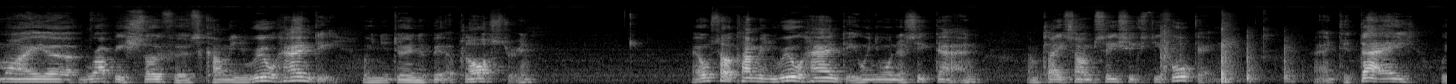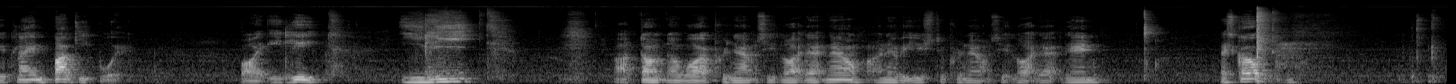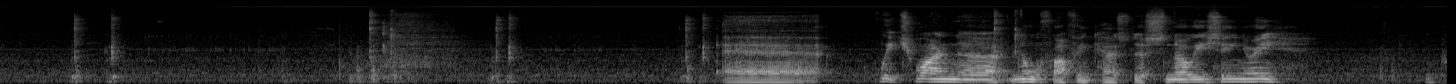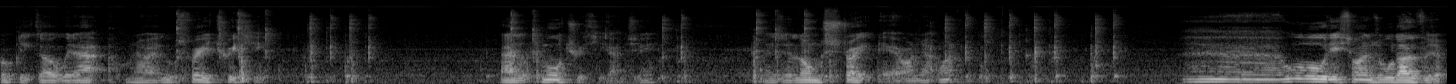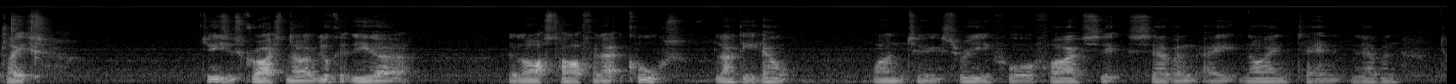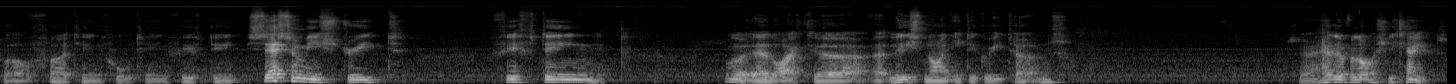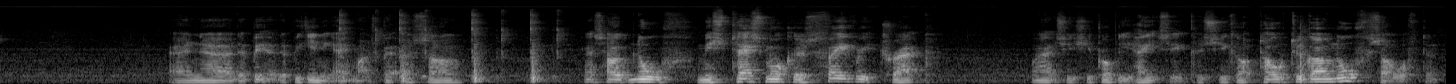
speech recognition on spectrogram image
my uh, rubbish sofas come in real handy when you're doing a bit of plastering. They also come in real handy when you want to sit down and play some C64 games. And today we're playing Buggy Boy by Elite. Elite. I don't know why I pronounce it like that now. I never used to pronounce it like that then. Let's go. Uh, which one uh, north I think has the snowy scenery? We'll probably go with that. No it looks very tricky. That looks more tricky actually. There's a long straight there on that one. Uh, oh this one's all over the place. Jesus Christ no. Look at the uh, the last half of that course. Bloody hell 1, 2, 3, 4, 5, 6, 7, 8, 9, 10, 11, 12, 13, 14, 15, Sesame Street, 15, well they're like uh, at least 90 degree turns. So a hell of a lot of chicanes. And uh, the bit at the beginning ain't much better, so let's hope North, Miss Tessmacher's favourite track, well actually she probably hates it because she got told to go north so often.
